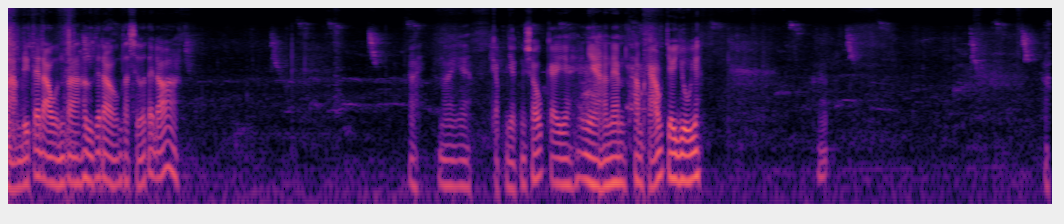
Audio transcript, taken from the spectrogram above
Làm đi tới đâu người ta hư tới đâu người ta sửa tới đó à, này à, cập nhật một số cây à, ở nhà anh em tham khảo chơi vui á. À,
